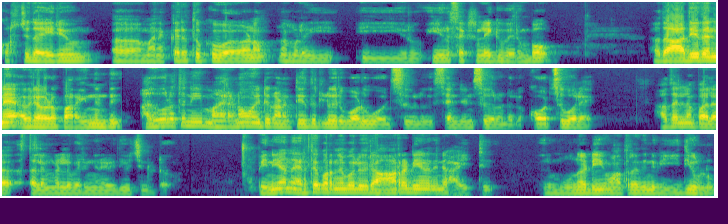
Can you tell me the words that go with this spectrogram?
കുറച്ച് ധൈര്യവും മനക്കരുത്തൊക്കെ വേണം നമ്മൾ ഈ ഈ ഒരു ഈ ഒരു സെക്ഷനിലേക്ക് വരുമ്പോൾ അത് ആദ്യം തന്നെ അവരവിടെ പറയുന്നുണ്ട്. അതുപോലെ തന്നെ ഈ മരണവുമായിട്ട് കണക്ട് ചെയ്തിട്ടുള്ള ഒരുപാട് വേർഡ്സുകൾ സെന്റൻസുകൾ ഉണ്ടല്ലോ കോഡ്സ് പോലെ. അതെല്ലാം പല സ്ഥലങ്ങളിൽ ഇവരിങ്ങനെ എഴുതി വെച്ചിട്ടുണ്ട് കേട്ടോ പിന്നെ ഞാൻ നേരത്തെ പറഞ്ഞ പോലെ ഒരു ആറടിയാണ് ഇതിന്റെ ഹൈറ്റ് ഒരു മൂന്നടി മാത്രമേ ഇതിന് വീതിയുള്ളൂ.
